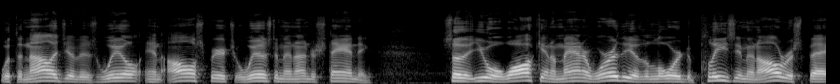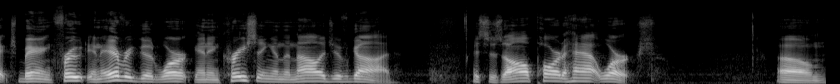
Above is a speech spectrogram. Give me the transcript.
with the knowledge of his will in all spiritual wisdom and understanding so that you will walk in a manner worthy of the Lord to please Him in all respects, bearing fruit in every good work and increasing in the knowledge of God. This is all part of how it works. Um,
